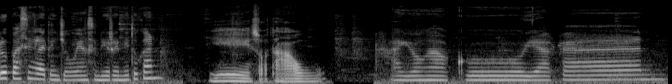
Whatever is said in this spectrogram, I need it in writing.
Lu pasti ngeliatin cowok yang sendirian itu kan? Ye, sok tahu. Ayo ngaku, ya kan?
